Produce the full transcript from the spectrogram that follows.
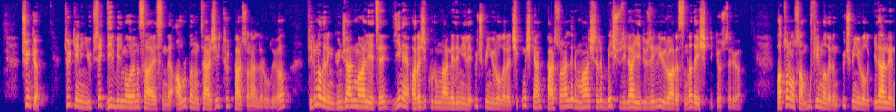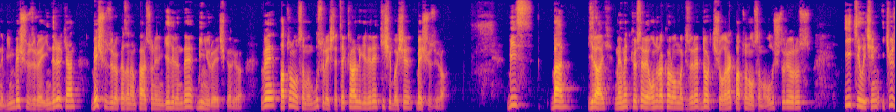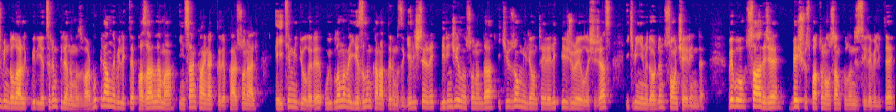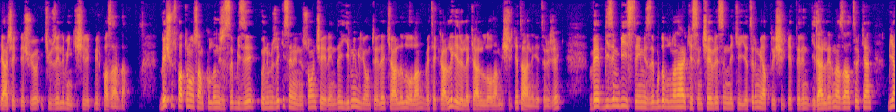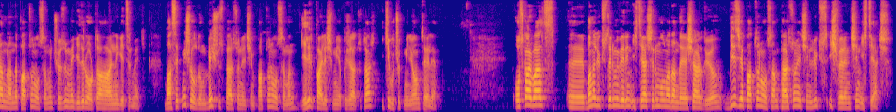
Çünkü Türkiye'nin yüksek dil bilme oranı sayesinde Avrupa'nın tercihi Türk personeller oluyor. Firmaların güncel maliyeti yine aracı kurumlar nedeniyle 3000 eurolara çıkmışken personellerin maaşları 500 ila 750 euro arasında değişiklik gösteriyor. Patron olsam bu firmaların 3000 euroluk giderlerini 1500 euroya indirirken 500 euro kazanan personelin gelirini de 1000 euroya çıkarıyor. Ve patron olsamın bu süreçte tekrarlı geliri kişi başı 500 euro. Biz, ben, Giray, Mehmet Köse ve Onur Akar olmak üzere 4 kişi olarak patron olsamı oluşturuyoruz. İlk yıl için 200 bin dolarlık bir yatırım planımız var. Bu planla birlikte pazarlama, insan kaynakları, personel, eğitim videoları, uygulama ve yazılım kanatlarımızı geliştirerek birinci yılın sonunda 210 milyon TL'lik bir jüreye ulaşacağız 2024'ün son çeyreğinde. Ve bu sadece 500 patron olsam kullanıcısı ile birlikte gerçekleşiyor 250 bin kişilik bir pazarda. 500 patron olsam kullanıcısı bizi önümüzdeki senenin son çeyreğinde 20 milyon TL karlılığı olan ve tekrarlı gelirle karlılığı olan bir şirket haline getirecek. Ve bizim bir isteğimiz de burada bulunan herkesin çevresindeki yatırım yaptığı şirketlerin giderlerini azaltırken bir yandan da patron olsamın çözüm ve gelir ortağı haline getirmek. Bahsetmiş olduğum 500 personel için patron olsamın gelir paylaşımı yapacağı tutar 2,5 milyon TL. Oscar Wilde bana lükslerimi verin, ihtiyaçlarım olmadan da yaşar diyor. Bizce patron olsam personel için lüks, işveren için ihtiyaç.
